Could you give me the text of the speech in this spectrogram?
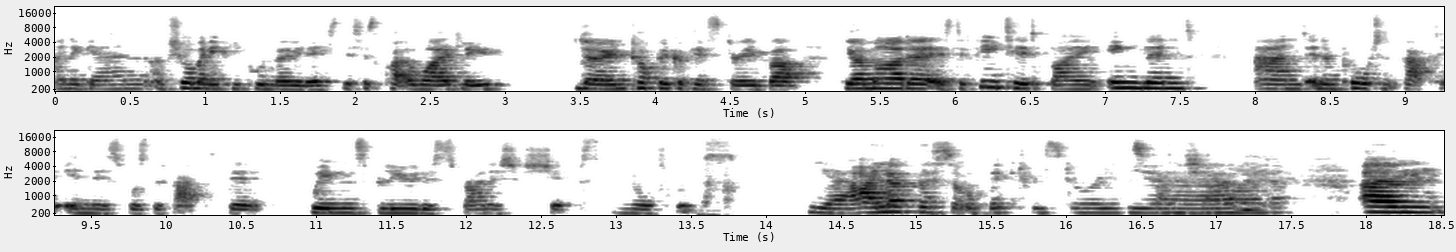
And again, I'm sure many people know this. This is quite a widely known topic of history, but the Armada is defeated by England, and an important factor in this was the fact that winds blew the Spanish ships northwards. Yeah, I love the sort of victory story of the Spanish Armada. Um,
